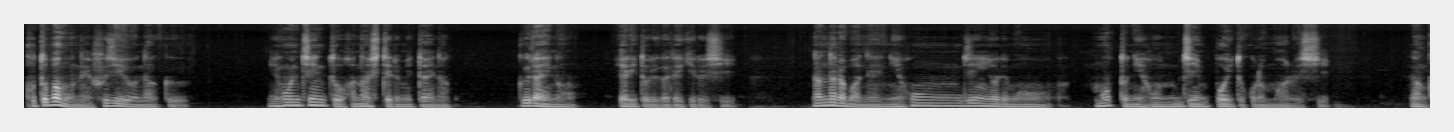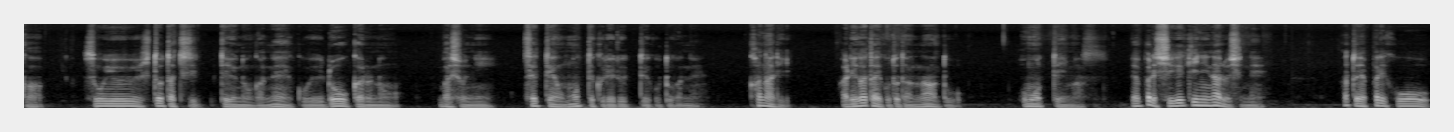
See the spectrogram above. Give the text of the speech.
言葉もね不自由なく日本人と話してるみたいなぐらいのやり取りができるしなんならばね日本人よりももっと日本人っぽいところもあるしなんかそういう人たちっていうのがねこういうローカルの場所に接点を持ってくれるっていうことがねかなりありがたいことだなと思っています。やっぱり刺激になるしね。あとやっぱりこ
